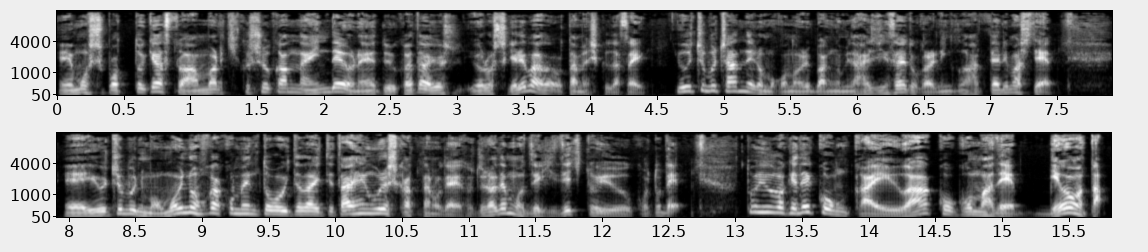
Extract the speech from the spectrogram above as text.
えー、もし、ポッドキャストあんまり聞く習慣ないんだよねという方はよろしければお試しください。YouTube チャンネルもこの番組の配信サイトからリンクが貼ってありまして、えー、YouTube にも思いのほかコメントをいただいて大変嬉しかったので、そちらでもぜひぜひということで。というわけで今回はここまで。ではまた。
